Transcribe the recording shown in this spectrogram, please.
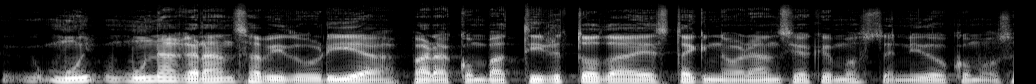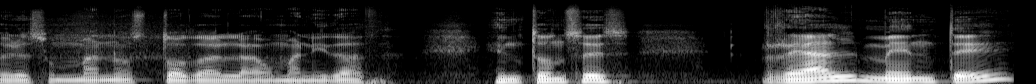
muy- una gran sabiduría para combatir toda esta ignorancia que hemos tenido como seres humanos, toda la humanidad. Entonces, realmente,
